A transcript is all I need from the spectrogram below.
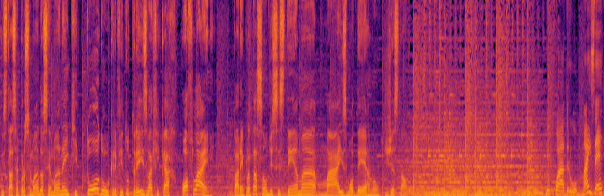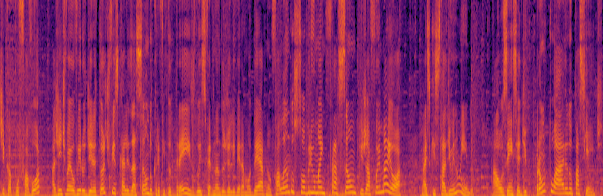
está se aproximando a semana em que todo o Crefito 3 vai ficar offline para a implantação de sistema mais moderno de gestão. No quadro Mais Ética, por favor, a gente vai ouvir o diretor de fiscalização do Crefito 3, Luiz Fernando de Oliveira Moderno, falando sobre uma infração que já foi maior, mas que está diminuindo: a ausência de prontuário do paciente.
